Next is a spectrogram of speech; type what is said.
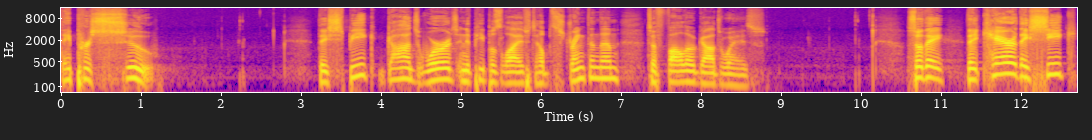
they pursue. They speak God's words into people's lives to help strengthen them to follow God's ways. So they, they care, they seek,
